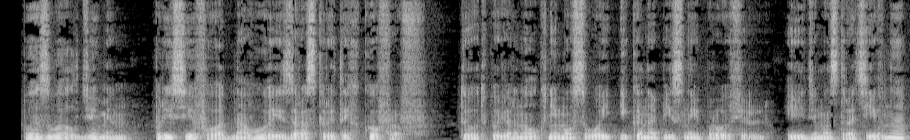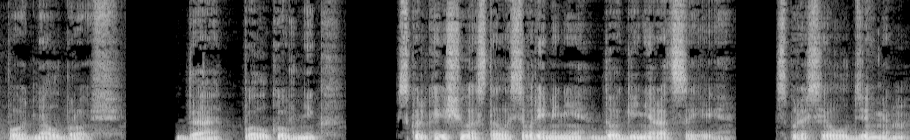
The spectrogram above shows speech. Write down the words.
– позвал Демин, присев у одного из раскрытых кофров. Тот повернул к нему свой иконописный профиль и демонстративно поднял бровь. «Да, полковник». «Сколько еще осталось времени до генерации?» Спросил Демин,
